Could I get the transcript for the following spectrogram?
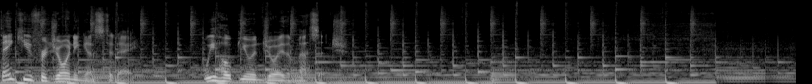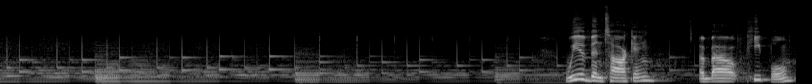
Thank you for joining us today. We hope you enjoy the message. We have been talking about people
